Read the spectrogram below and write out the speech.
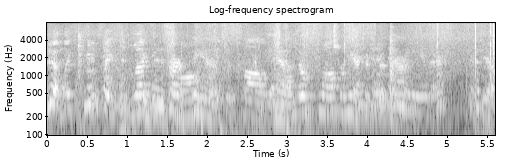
Yeah, like kids, like leggings are pants. It's a small. Yeah, no small for me. I could fit there. Yeah.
